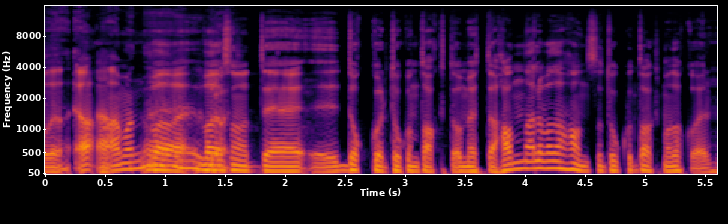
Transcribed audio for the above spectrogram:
Ja, ja. Men, var, var, det sånn at eh, dere tok kontakt og møtte han, eller var det han som tok kontakt med dere?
